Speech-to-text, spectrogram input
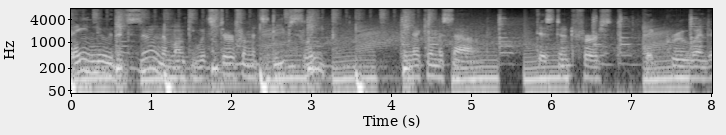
they knew that soon the monkey would stir from its deep sleep. Then there came a sound, distant first, that grew into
